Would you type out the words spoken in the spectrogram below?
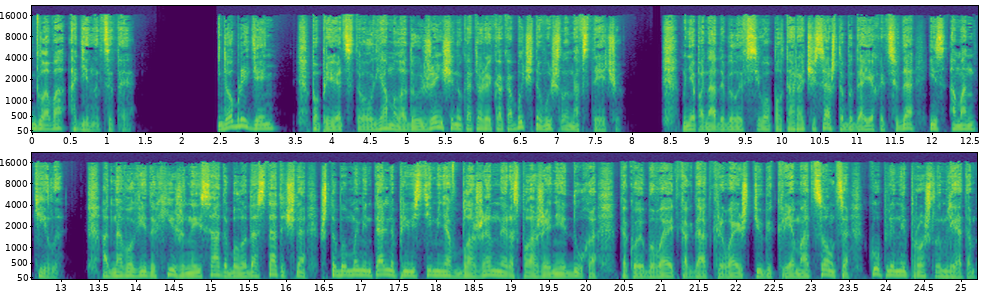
Глава одиннадцатая. «Добрый день», — поприветствовал я молодую женщину, которая, как обычно, вышла навстречу. Мне понадобилось всего полтора часа, чтобы доехать сюда из Аманкилы. Одного вида хижины и сада было достаточно, чтобы моментально привести меня в блаженное расположение духа, какое бывает, когда открываешь тюбик крема от солнца, купленный прошлым летом,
